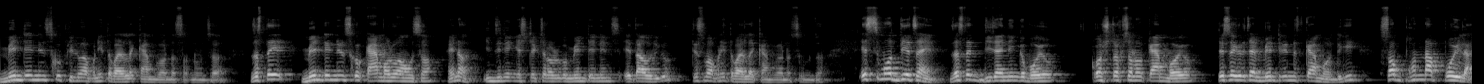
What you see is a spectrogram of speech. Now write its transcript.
मेन्टेनेन्सको फिल्डमा पनि तपाईँहरूले काम गर्न सक्नुहुन्छ। जस्तै मेन्टेनेन्सको कामहरू आउँछ होइन? इन्जिनियरिङ स्ट्रक्चरहरूको मेन्टेनेन्स यताउतिको त्यसमा पनि तपाईँहरूलाई काम गर्न सक्नुहुन्छ। यसमध्ये चाहिँ जस्तै डिजाइनिङको भयो कन्स्ट्रक्सनको काम भयो त्यसै गरी चाहिँ मेन्टेनेन्स काम भनेदेखि सबभन्दा पहिला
